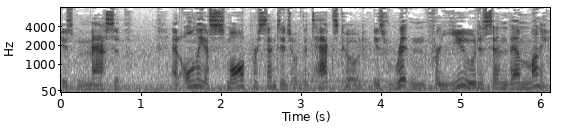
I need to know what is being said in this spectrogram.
is massive. And only a small percentage of the tax code is written for you to send them money.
